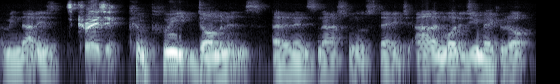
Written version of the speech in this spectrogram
I mean, that is It's crazy. complete dominance at an international stage. Alan, what did you make of it all?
